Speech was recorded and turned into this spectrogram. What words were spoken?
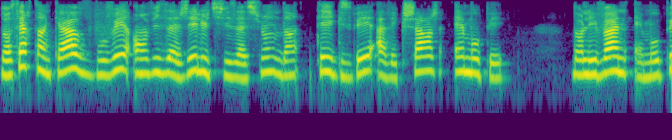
Dans certains cas, vous pouvez envisager l'utilisation d'un TXV avec charge MOP. Dans les vannes MOP,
